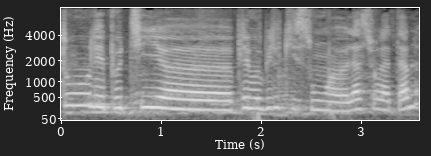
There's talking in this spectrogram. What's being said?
tous les petits euh, Playmobil qui sont euh, là sur la table.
